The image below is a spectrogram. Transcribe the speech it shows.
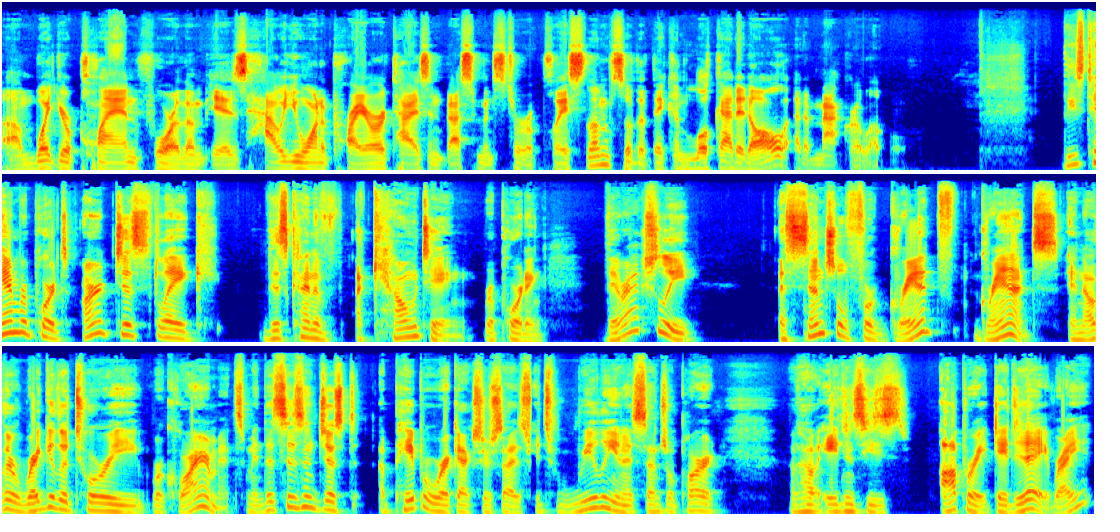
um, what your plan for them is, how you want to prioritize investments to replace them so that they can look at it all at a macro level. These TAM reports aren't just like this kind of accounting reporting, they're actually essential for grant grants and other regulatory requirements. I mean, this isn't just a paperwork exercise. It's really an essential part of how agencies operate day to day, right?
